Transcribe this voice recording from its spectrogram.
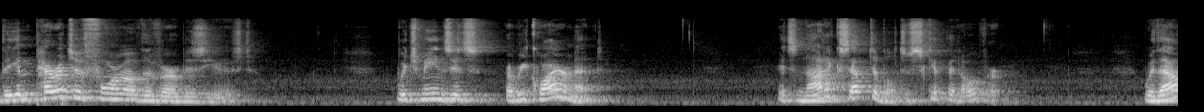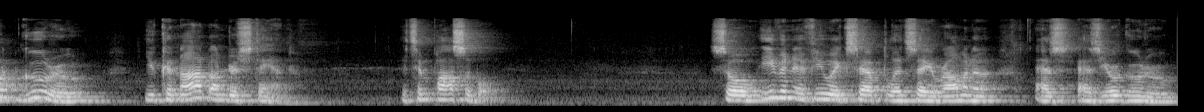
the imperative form of the verb is used, which means it's a requirement. It's not acceptable to skip it over. Without guru, you cannot understand. It's impossible. So even if you accept, let's say, Ramana as, as your guru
